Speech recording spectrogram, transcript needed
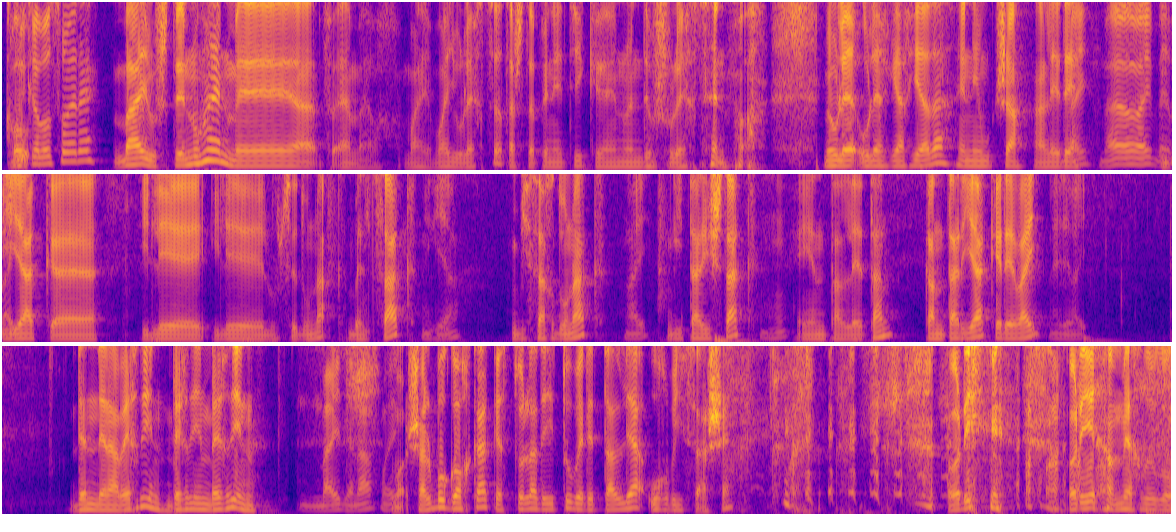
Kronika bozu ere? Bai, uste nuen, me, bai, bai ulertzea, eta astapenetik eh, nuen deus ulertzen. Ba. Me ule, ulergarria da, ene utxa, alere. Bai, bai, bai, bai, bai. Biak eh, ile, ile luzedunak, beltzak, Egia, bizardunak, bai, gitaristak, Mhm. egin taldeetan, kantariak ere bai, ere bai. den dena berdin, berdin, berdin. Bai, dena, bai. Bo, salbu gorkak ez duela deitu bere taldea urbizas, eh? Hori, hori egan behar dugu.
